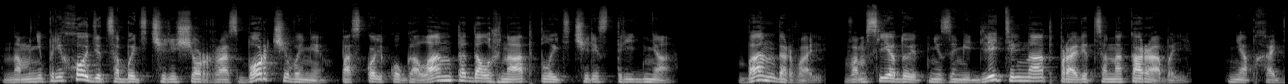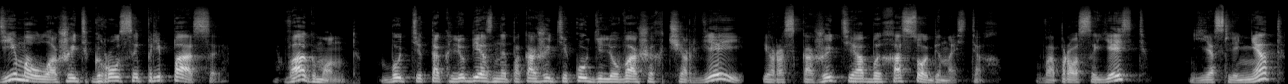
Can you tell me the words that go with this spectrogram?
нам не приходится быть чересчур разборчивыми, поскольку Галанта должна отплыть через три дня. Бандерваль, вам следует незамедлительно отправиться на корабль. Необходимо уложить груз и припасы. Вагмунд, будьте так любезны, покажите Кугелю ваших червей и расскажите об их особенностях. Вопросы есть? Если нет,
